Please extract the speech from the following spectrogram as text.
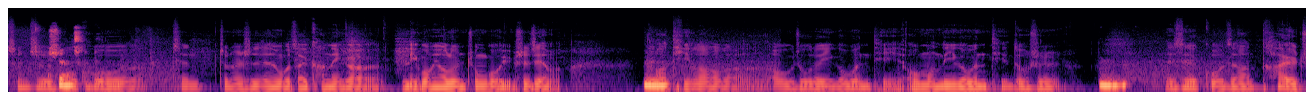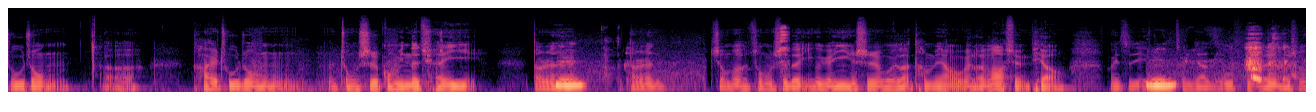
甚至包括前这段时间我在看那个李光耀论中国与世界嘛。他提到了欧洲的一个问题，欧盟的一个问题，都是那些国家太注重呃，太注重重视公民的权益。当然，当然这么重视的一个原因是为了他们要为了拉选票，为自己增加自己不负责任的说，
